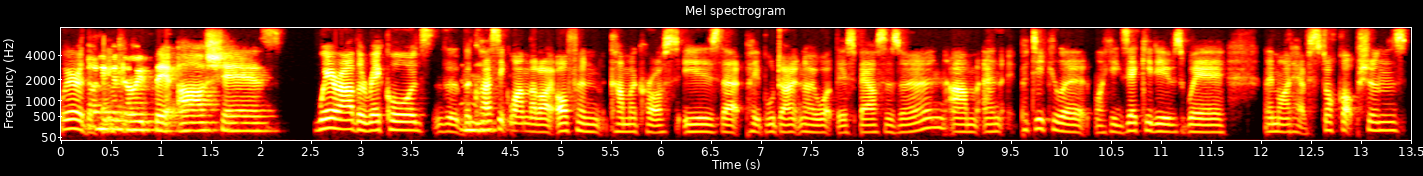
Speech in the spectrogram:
Where are the? I don't even know if there are shares. Where are the records? The, the mm-hmm. classic one that I often come across is that people don't know what their spouses earn, um, and particular like executives where they might have stock options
